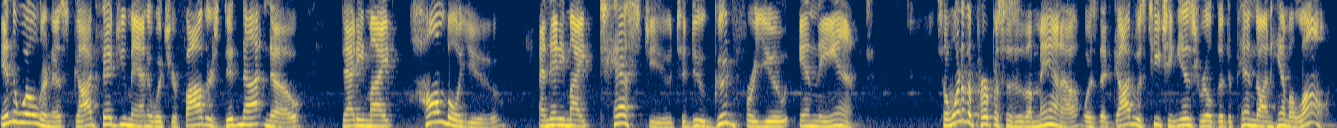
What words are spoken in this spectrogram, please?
"In the wilderness God fed you manna which your fathers did not know, that he might humble you and that he might test you to do good for you in the end." So, one of the purposes of the manna was that God was teaching Israel to depend on Him alone.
